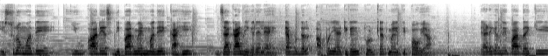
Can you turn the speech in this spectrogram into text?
इस्रोमध्ये यू आर एस डिपार्टमेंटमध्ये काही जागा निघालेल्या आहेत. त्याबद्दल आपण या ठिकाणी थोडक्यात माहिती पाहूया. या ठिकाणी तुम्ही पाहताय की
